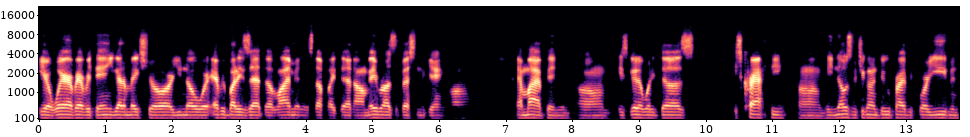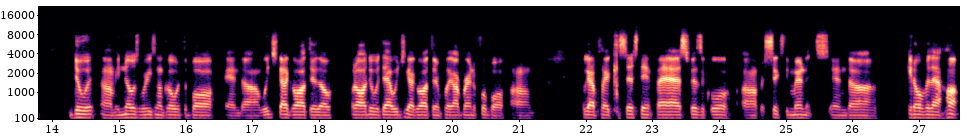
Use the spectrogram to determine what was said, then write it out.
you're aware of everything. You got to make sure you know where everybody's at, the alignment and stuff like that. Um, A Rod's the best in the game, um, in my opinion. Um, he's good at what he does. He's crafty. Um, he knows what you're gonna do probably before you even do it. Um, he knows where he's gonna go with the ball, and uh, we just gotta go out there though. What I'll do with that, we just gotta go out there and play our brand of football. Um, we gotta play consistent, fast, physical uh, for 60 minutes, and uh, get over that hump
